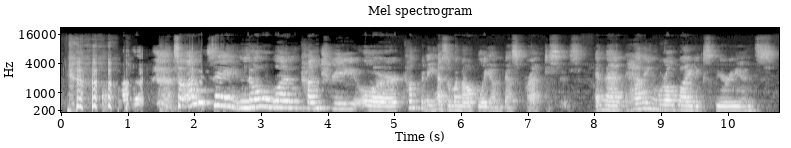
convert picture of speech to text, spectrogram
so I would say no one country or company has a monopoly on best practices, and that having worldwide experience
